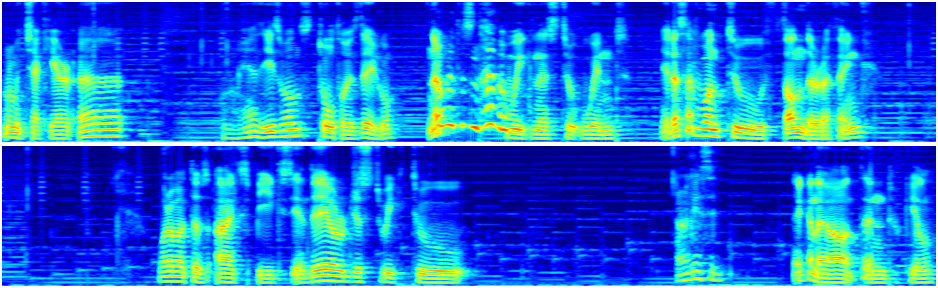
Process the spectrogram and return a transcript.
Let me check here. Uh, Oh, yeah, these ones. Tortoise, there you go. No, it doesn't have a weakness to wind. It does have one to thunder, I think. What about those axe beaks? Yeah, they are just weak to... I guess it, they're kinda hard then to kill.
